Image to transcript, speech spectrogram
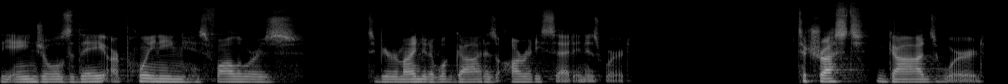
the angels, they are pointing his followers to be reminded of what God has already said in his word. To trust God's word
